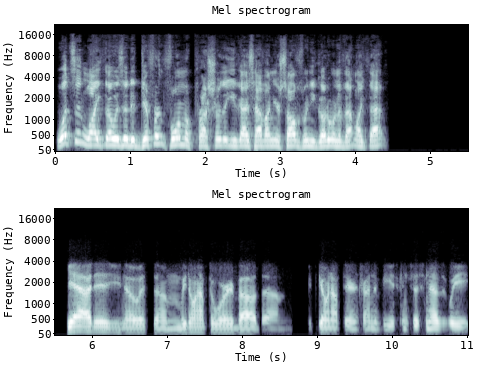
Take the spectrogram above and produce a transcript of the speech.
What's it like though? Is it a different form of pressure that you guys have on yourselves when you go to an event like that? Yeah, it is. You know, it's um we don't have to worry about um going out there and trying to be as consistent as we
